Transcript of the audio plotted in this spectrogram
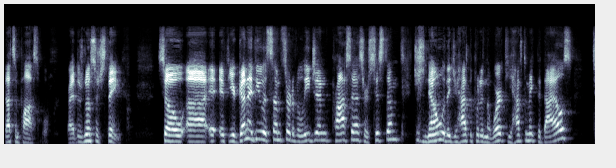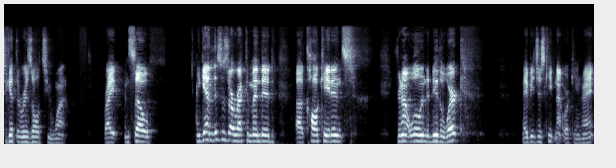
That's impossible, right? There's no such thing. So uh, if you're gonna do some sort of a lead gen process or system, just know that you have to put in the work. You have to make the dials to get the results you want, right? And so, again, this is our recommended uh, call cadence. If you're not willing to do the work, maybe just keep networking, right?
